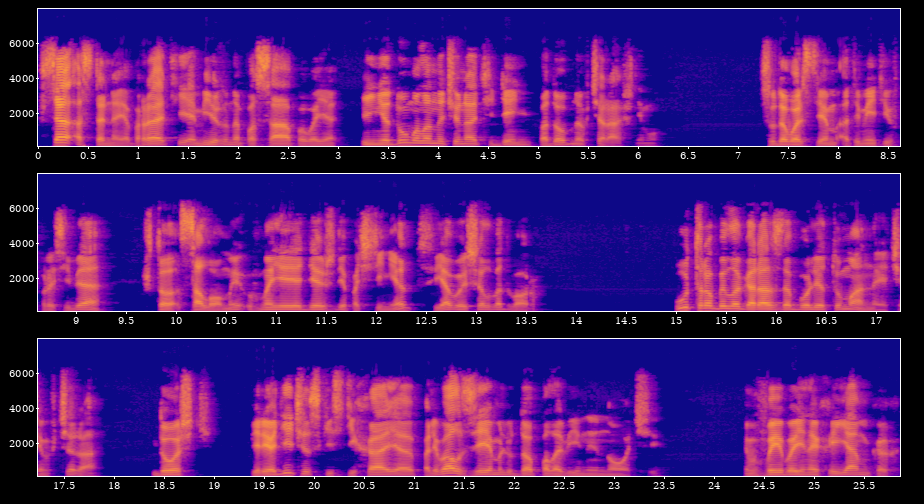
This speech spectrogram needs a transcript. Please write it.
Вся остальная братья, мирно посапывая, и не думала начинать день подобно вчерашнему. С удовольствием отметив про себя, что соломы в моей одежде почти нет, я вышел во двор. Утро было гораздо более туманное, чем вчера. Дождь, периодически стихая, поливал землю до половины ночи. В выбоинах и ямках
